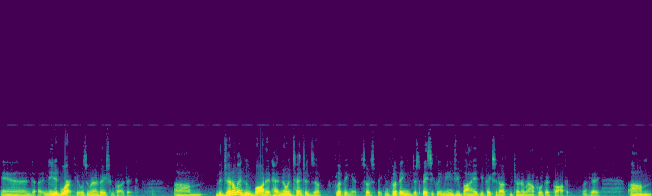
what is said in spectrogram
and it needed work. It was a renovation project. Um, the gentleman who bought it had no intentions of flipping it, so to speak. And flipping just basically means you buy it, you fix it up, and turn it around for a good profit. Okay. Um,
